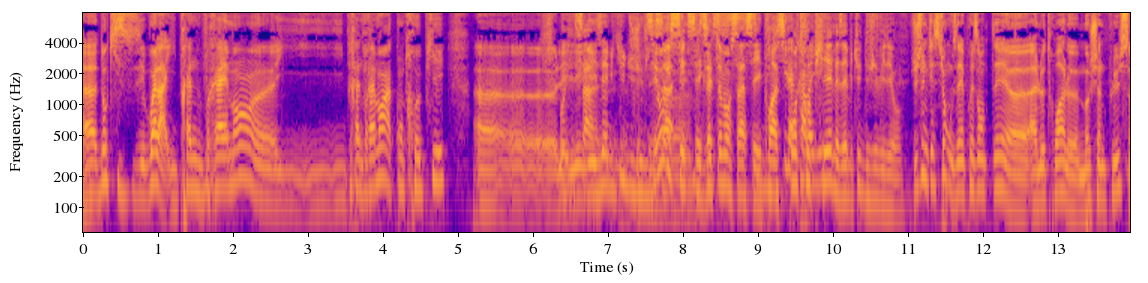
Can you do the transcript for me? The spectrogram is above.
Euh, donc ils, voilà, ils prennent vraiment, euh, ils prennent vraiment à contre-pied euh, les, Oui, c'est les- ça. les habitudes du jeu vidéo. C'est exactement ça. C'est il prend à contre-pied les habitudes du jeu vidéo. Juste une question, vous avez présenté euh, à l'E3 le Motion Plus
